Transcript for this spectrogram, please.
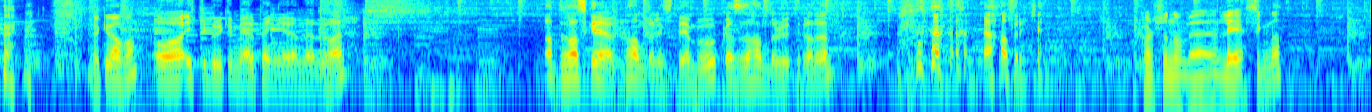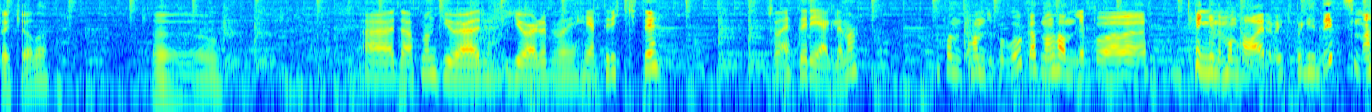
Gjør ikke det, altså? Å ikke bruke mer penger enn det du har. At du har skrevet en handleliste i en bok, og så handler du ut ifra den. jeg aner ikke. Kanskje noe med lesing, da. Tenker jeg, da. Eh, Det at man gjør, gjør det helt riktig. Sånn etter reglene. Handle på bok? At man handler på eh, pengene man har, og ikke på kreditt? Ja,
